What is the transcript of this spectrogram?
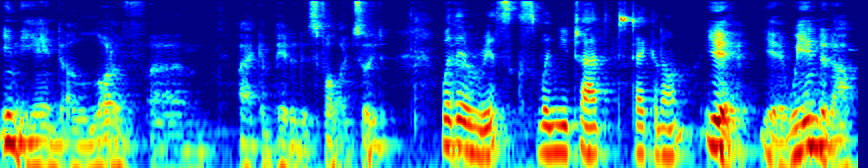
in the end, a lot of um, our competitors followed suit. Were there risks when you tried to take it on? Yeah, yeah. We ended up,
